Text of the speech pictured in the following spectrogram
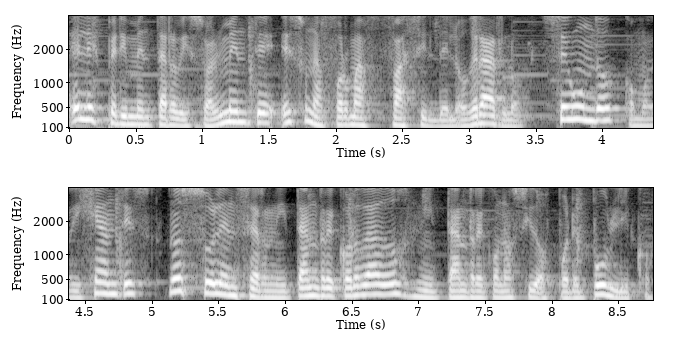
el experimentar visualmente es una forma fácil de lograrlo. Segundo, como dije antes, no suelen ser ni tan recordados ni tan reconocidos por el público,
